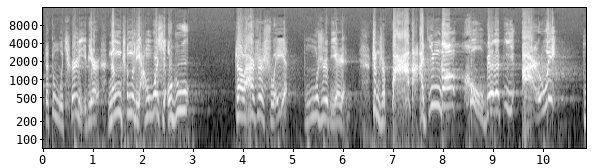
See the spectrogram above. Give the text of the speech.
这肚脐里边能盛两窝小猪。这玩意儿是谁呀？不是别人，正是八大金刚后边的第二位不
